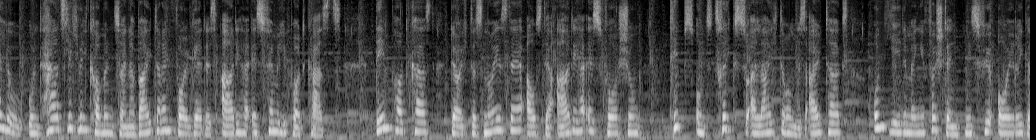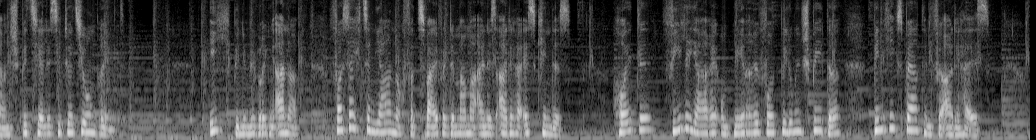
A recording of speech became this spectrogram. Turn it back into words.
Hallo und herzlich willkommen zu einer weiteren Folge des ADHS Family Podcasts, dem Podcast, der euch das Neueste aus der ADHS-Forschung, Tipps und Tricks zur Erleichterung des Alltags und jede Menge Verständnis für eure ganz spezielle Situation bringt. Ich bin im Übrigen Anna, vor 16 Jahren noch verzweifelte Mama eines ADHS-Kindes. Heute, viele Jahre und mehrere Fortbildungen später, bin ich Expertin für ADHS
